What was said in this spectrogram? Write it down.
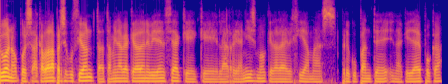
bueno, pues acabada la persecución, ta- también había quedado en evidencia que, que el arrianismo, que era la herejía más preocupante en aquella época,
